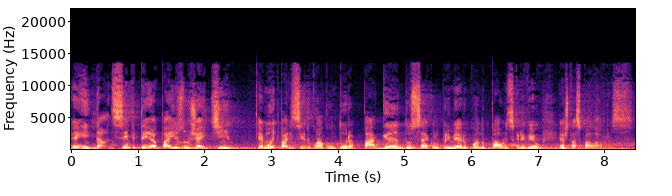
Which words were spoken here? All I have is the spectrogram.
E, e dá, sempre tem é o país do jeitinho. É muito parecido com a cultura pagã do século I, quando Paulo escreveu estas palavras.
